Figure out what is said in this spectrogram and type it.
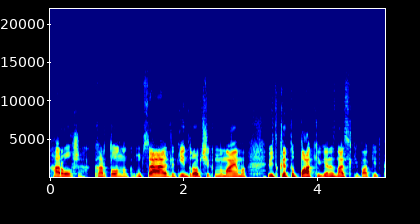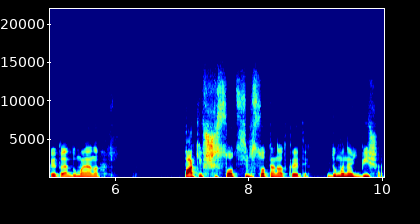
хороших картонок. Ну, це такий дропчик ми маємо. Відкрито паків. Я не знаю, скільки паків відкрито. Я думаю, наверно, паків 600-700 не відкритих. І думаю, навіть більше.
